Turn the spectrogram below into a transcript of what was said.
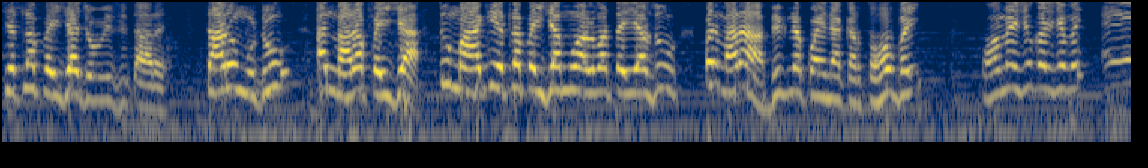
કેટલા પૈસા જોવી છે તારે. તારું મોઢું અને મારા પૈસા. તું માગી એટલા પૈસા હું હાલવા તૈયાર છું પણ મારા અભિક કોઈ ના કરતો હો ભાઈ. અમે શું કરશે ભાઈ? એ,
